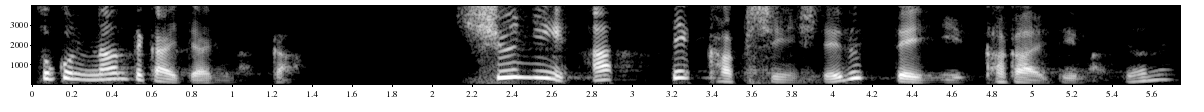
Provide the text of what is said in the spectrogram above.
そこに何て書いてありますか主にあって確信しているって書かれていますよね。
